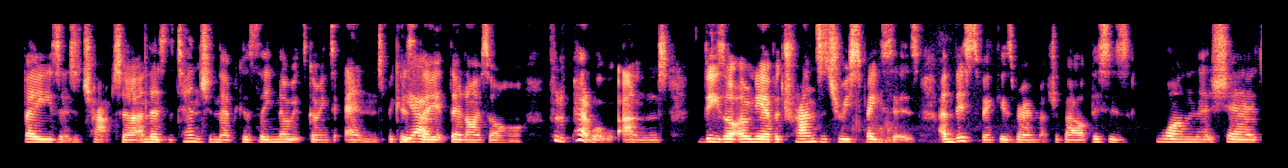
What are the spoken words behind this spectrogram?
phase and it's a chapter, and there's the tension there because they know it's going to end because Yeah. they, their lives are full of peril and these are only ever transitory spaces. And this fic is very much about this is one shared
